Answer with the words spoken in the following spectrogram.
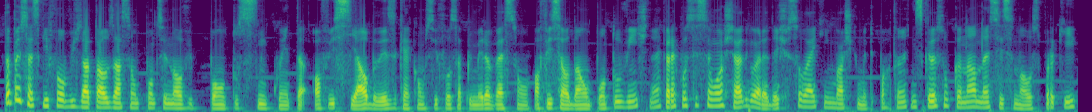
Então, pessoal, esse aqui foi o vídeo da atualização 1.9.50 oficial, beleza, que é como se fosse a primeira versão oficial da 1.20, né, espero que vocês tenham gostado, galera, deixa o seu like aí embaixo que é muito importante, inscreva-se no canal, né, se são novos por aqui,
